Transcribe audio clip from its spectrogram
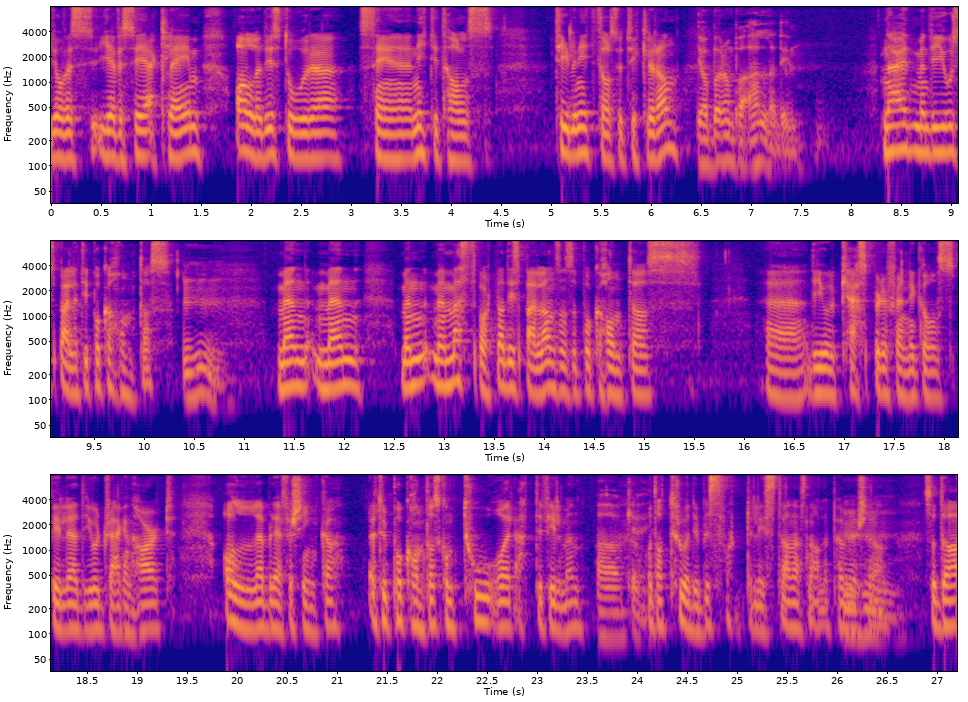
JVC, JVC, Acclaim. Alle de store 90-talls, tidlig 90-tallsutviklerne. Jobba de på Aladdin? Nei, men de gjorde spillet til Pocahontas. Men, men, men, men mesteparten av de spillene, sånn som Pocahontas uh, De gjorde Casper the Friendly Ghost-spillet, de gjorde Dragonheart. Alle ble forsinka. Jeg tror Pocahontas kom to år etter filmen. Ah, okay. Og da tror jeg de ble svartelista, nesten alle publisherne. Så da,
